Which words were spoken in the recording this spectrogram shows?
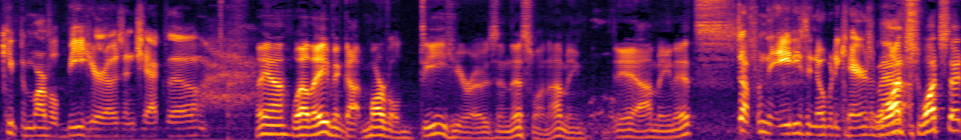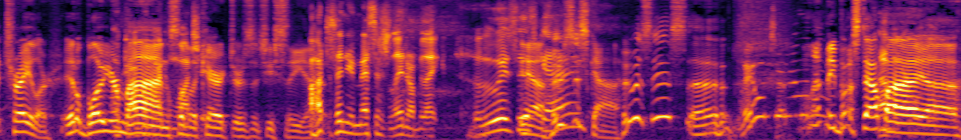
keep the Marvel B heroes in check, though, Yeah, well, they even got Marvel D heroes in this one. I mean, yeah, I mean it's Stuff from the '80s that nobody cares about. watch watch that trailer. It'll blow your Okay, I'll go back mind some of the it. characters that you see. I'll have it. to send you a message later. I'll be like, "Who is this yeah, guy? who's this guy? Who is this? Uh, Where was it? let me bust out my uh,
